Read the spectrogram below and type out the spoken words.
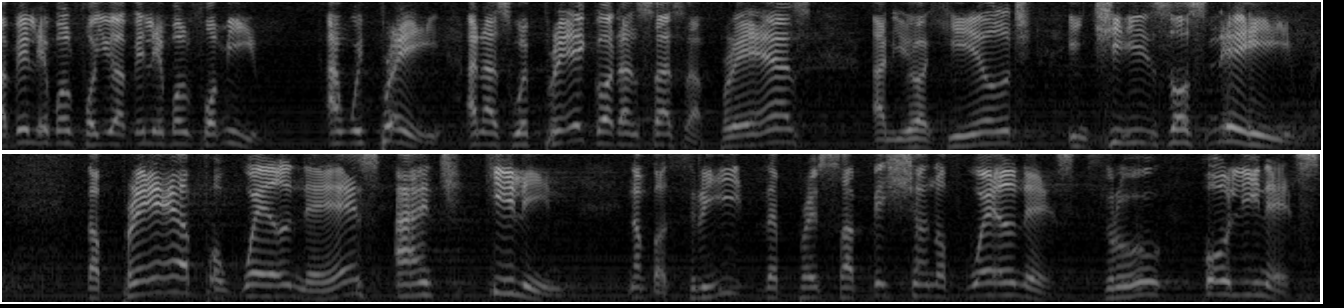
available for you, available for me. And we pray, and as we pray, God answers our prayers, and you are healed in Jesus' name. The prayer for wellness and healing. Number three, the preservation of wellness through holiness.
